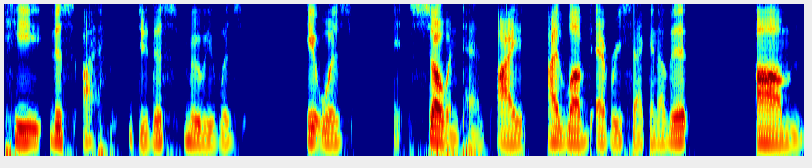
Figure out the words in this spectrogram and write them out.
He this I dude this movie was it was so intense. I I loved every second of it. Um,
